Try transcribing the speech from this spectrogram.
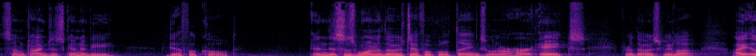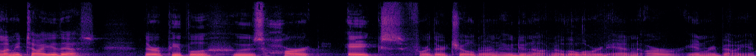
sometimes it's going to be difficult. And this is one of those difficult things when our heart aches for those we love. I, let me tell you this there are people whose heart aches for their children who do not know the Lord and are in rebellion.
